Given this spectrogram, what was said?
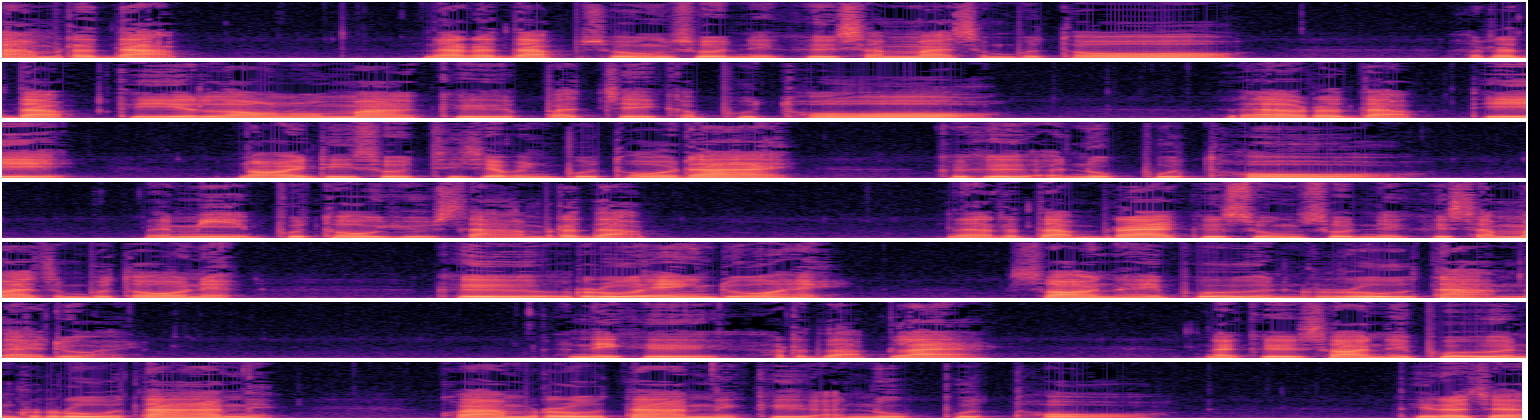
3 ระดับในระดับสูงสุดนี่คือสัมมาสัมพุทโธ ระดับที่รองลงมาคือปัจเจกพุทโธ แล้วระดับที่ น้อยที่สุดที่จะเป็นพุทโธได้ ก็คืออนุพุทโธนะมีพุทโธอยู่ 3 ระดับนะระดับแรกคือสูงสุดเนี่ยคือสัมมาสัมพุทโธเนี่ยคือรู้เองด้วย สอนให้ผู้อื่นรู้ตามได้ด้วย อันนี้คือระดับแรกนะคือสอนให้ผู้อื่นรู้ตามเนี่ยความรู้ตามเนี่ยคืออนุพุทโธ ที่เราจะ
